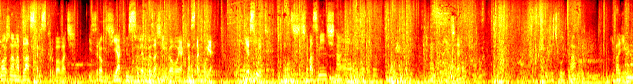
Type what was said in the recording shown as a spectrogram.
Można na blaster spróbować i zrobić jakimś cudem go zasięgowo, jak nas takuje. Jest ult. Trzeba zmienić na... na miecze. Użyć ulta i walimy.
